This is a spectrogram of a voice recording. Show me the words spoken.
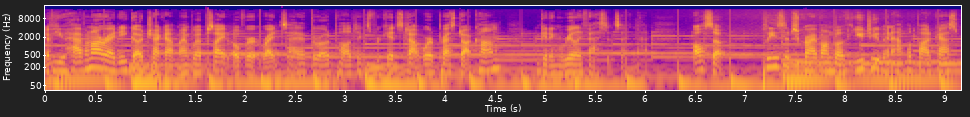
If you haven't already, go check out my website over at rightsideoftheroadpoliticsforkids.wordpress.com. I'm getting really fast at saying that. Also, please subscribe on both YouTube and Apple Podcasts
